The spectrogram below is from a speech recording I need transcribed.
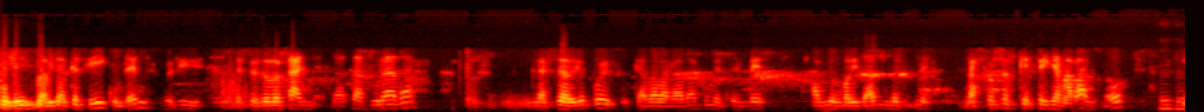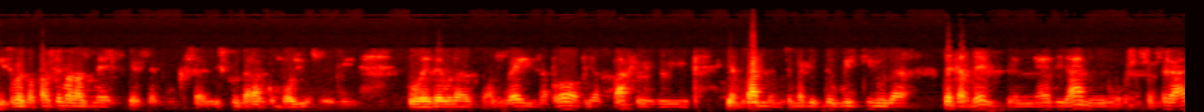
Sí, la veritat que sí, contents. Dir, després de dos anys d'aturada, gràcies a Déu, pues, cada vegada comencem més amb normalitat més, més les coses que fèiem abans, no? Mhm. I sobretot pel tema dels nens, que se, que se disfrutaran com bojos. És dir, poder veure els, els reis a prop i els pajes i, i em tant, em sembla que 10.000 quilos de, de carmel, allà tirant, això serà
